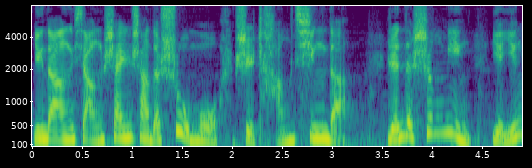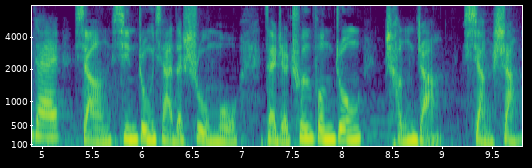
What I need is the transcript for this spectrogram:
应当像山上的树木，是常青的。人的生命也应该像新种下的树木，在这春风中成长向上。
